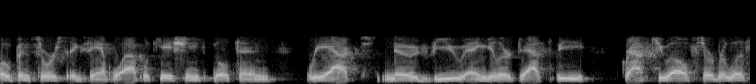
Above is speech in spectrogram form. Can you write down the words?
open source example applications built in React, Node, Vue, Angular, Gatsby, GraphQL, serverless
